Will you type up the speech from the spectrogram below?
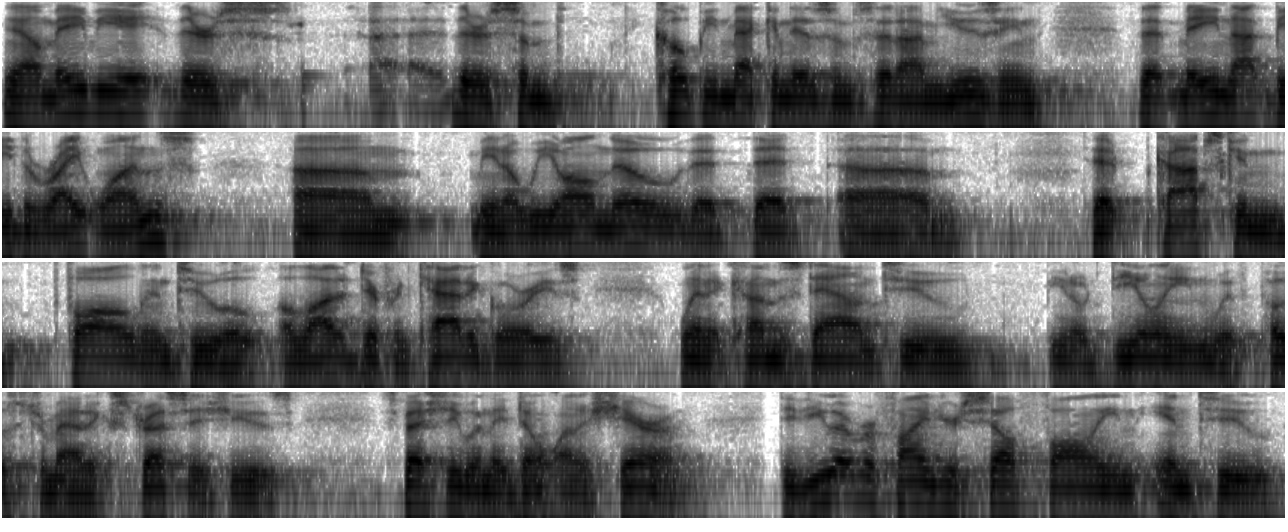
you know, maybe there's uh, there's some coping mechanisms that I'm using that may not be the right ones. Um, you know, we all know that that um, that cops can fall into a, a, lot of different categories when it comes down to you know dealing with post-traumatic stress issues, especially when they don't want to share them. Did you ever find yourself falling into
